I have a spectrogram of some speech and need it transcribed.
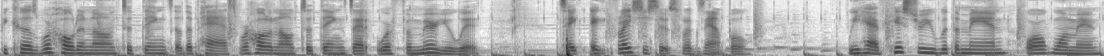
because we're holding on to things of the past. We're holding on to things that we're familiar with. Take relationships, for example. We have history with a man or a woman,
